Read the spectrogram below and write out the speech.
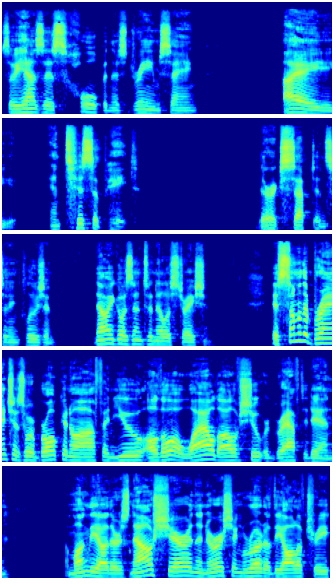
So he has this hope and this dream saying, I anticipate their acceptance and inclusion. Now he goes into an illustration. If some of the branches were broken off, and you, although a wild olive shoot, were grafted in among the others, now share in the nourishing root of the olive tree,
